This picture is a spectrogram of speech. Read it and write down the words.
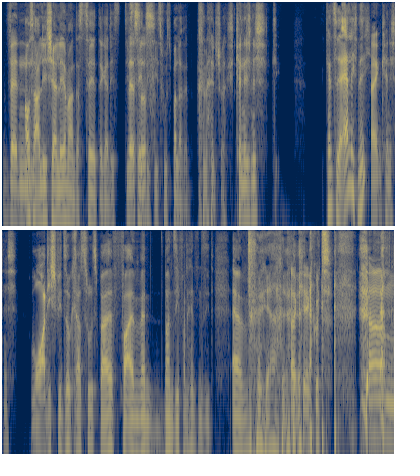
wenn. Außer Alicia Lehmann, das zählt, Digga. Die, die ist zählt das? nicht, die ist Fußballerin. Nein, Spaß. Kenne ich nicht. Kennst du ehrlich nicht? Nein, kenne ich nicht. Boah, die spielt so krass Fußball, vor allem wenn man sie von hinten sieht. Ähm, ja. Okay, gut. ähm,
